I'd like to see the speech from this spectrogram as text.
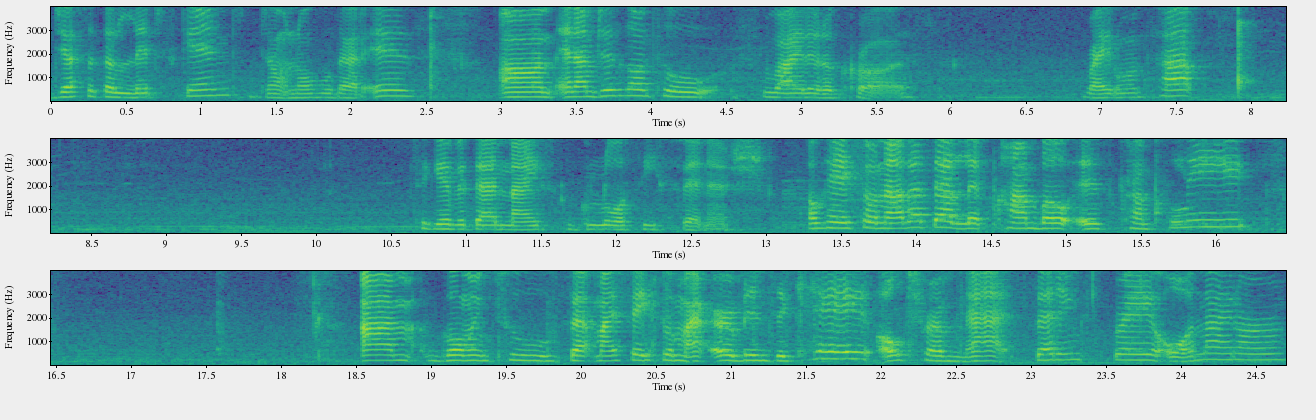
Jessica Lipskin. Don't know who that is. Um, and I'm just going to slide it across right on top to give it that nice glossy finish. Okay, so now that that lip combo is complete, I'm going to set my face with my Urban Decay Ultra Matte Setting Spray All Nighter.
